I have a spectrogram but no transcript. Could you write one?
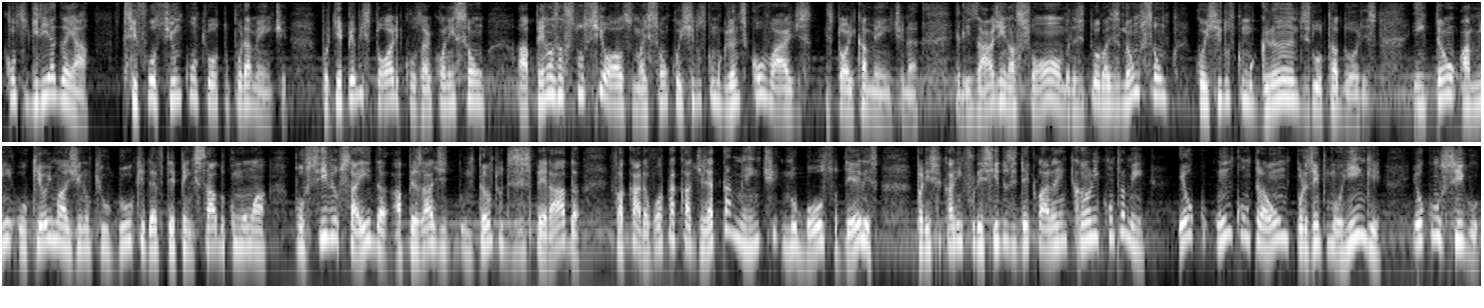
conseguiria ganhar se fosse um contra o outro puramente. Porque, pelo histórico, os Arcones são apenas astuciosos, mas são conhecidos como grandes covardes, historicamente, né? Eles agem nas sombras e tudo, mas não são conhecidos como grandes lutadores. Então, a mim, o que eu imagino que o Duque deve ter pensado como uma possível saída, apesar de um tanto desesperada, falar, cara, eu vou atacar diretamente no bolso deles para eles ficarem enfurecidos e declararem Canley contra mim. Eu, um contra um, por exemplo, no ringue, eu consigo.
